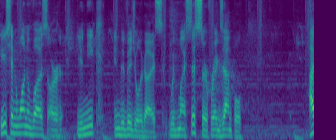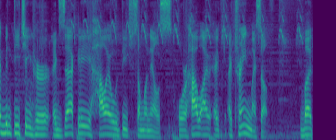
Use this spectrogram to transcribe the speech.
Each and one of us are unique individual guys. With my sister, for example, I've been teaching her exactly how I would teach someone else or how I, I, I train myself. But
